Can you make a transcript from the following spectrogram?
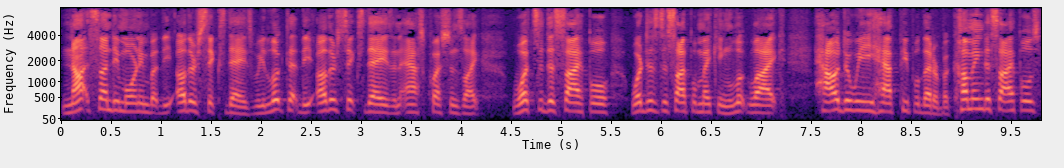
not Sunday morning, but the other six days. We looked at the other six days and asked questions like what's a disciple? What does disciple making look like? How do we have people that are becoming disciples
